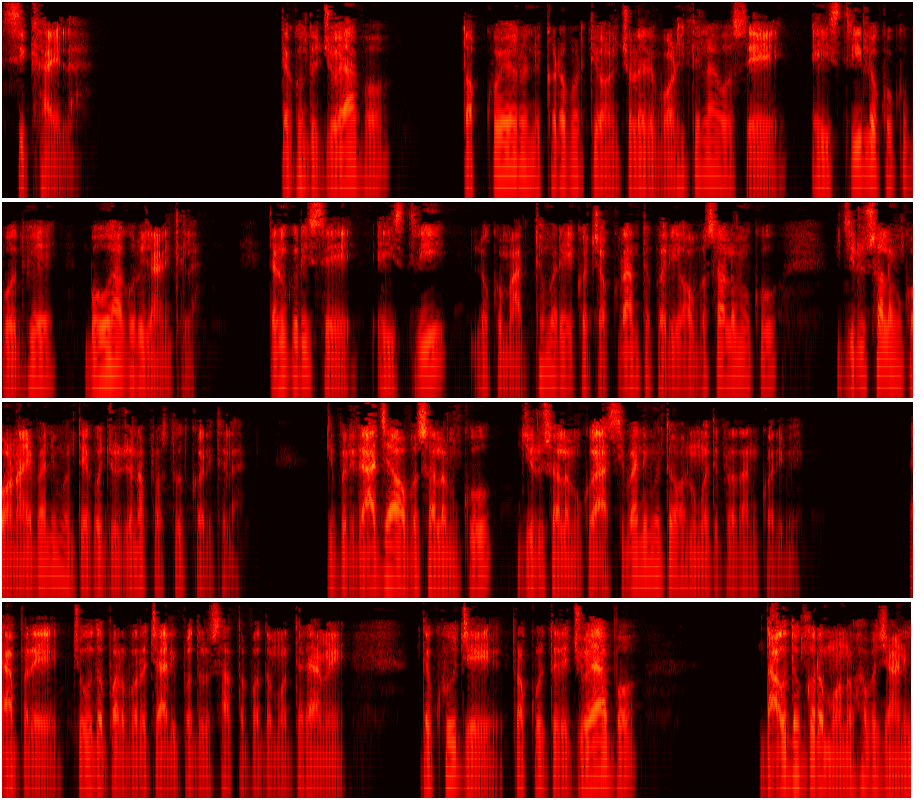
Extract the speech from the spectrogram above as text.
ଶିଖାଇଲା। ଦେଖନ୍ତୁ ଜୟାବ ତକ୍ୱୟର ନିକଟବର୍ତ୍ତୀ ଅଞ୍ଚଳରେ ବଢ଼ିଥିଲା ଓ ସେ ଏହି ସ୍ତ୍ରୀ ଲୋକକୁ ବୋଧହୁଏ ବହୁ ଆଗରୁ ଜାଣିଥିଲା। ତେଣୁକରି ସେ ଏହି ସ୍ତ୍ରୀ ଲୋକ ମାଧ୍ୟମରେ ଏକ ଚକ୍ରାନ୍ତ କରି ଅବସାଲମକୁ ଜିରୁସାଲମକୁ ଅଣାଇବା ନିମନ୍ତେ ଏକ ଯୋଜନା ପ୍ରସ୍ତୁତ କରିଥିଲା। ଯେପରି ରାଜା ଅବସାଲମକୁ ଜିରୁସାଲମକୁ ଆସିବା ନିମନ୍ତେ ଅନୁମତି ପ୍ରଦାନ କରିବେ। ଏହାପରେ ଚଉଦ ପର୍ବର ଚାରିପଦରୁ ସାତ ପଦ ମଧ୍ୟରେ ଆମେ ଦେଖୁ ଯେ ପ୍ରକୃତରେ ଜୟାବ ଦାଉଦଙ୍କର ମନୋଭାବ ଜାଣି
